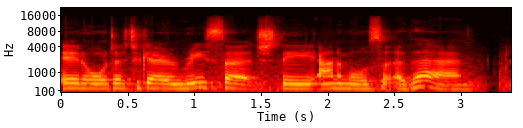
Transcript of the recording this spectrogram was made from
in order to go and research the animals that are there. So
